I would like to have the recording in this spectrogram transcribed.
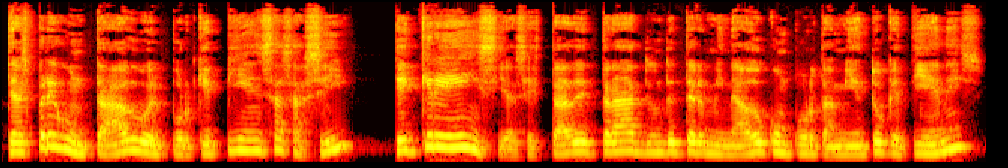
¿Te has preguntado el por qué piensas así? ¿Qué creencias está detrás de un determinado comportamiento que tienes?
